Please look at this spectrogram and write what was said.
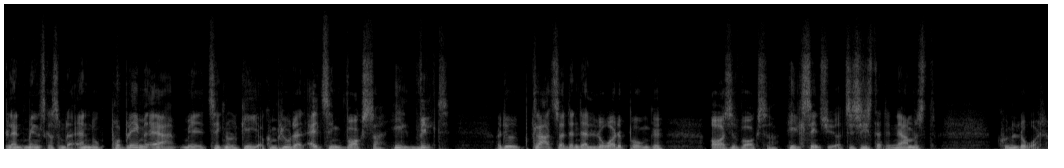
blandt mennesker, som der er nu. Problemet er med teknologi og computer, at alting vokser helt vildt. Og det er jo klart så, at den der lortebunke også vokser helt sindssygt. Og til sidst er det nærmest kun lort.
